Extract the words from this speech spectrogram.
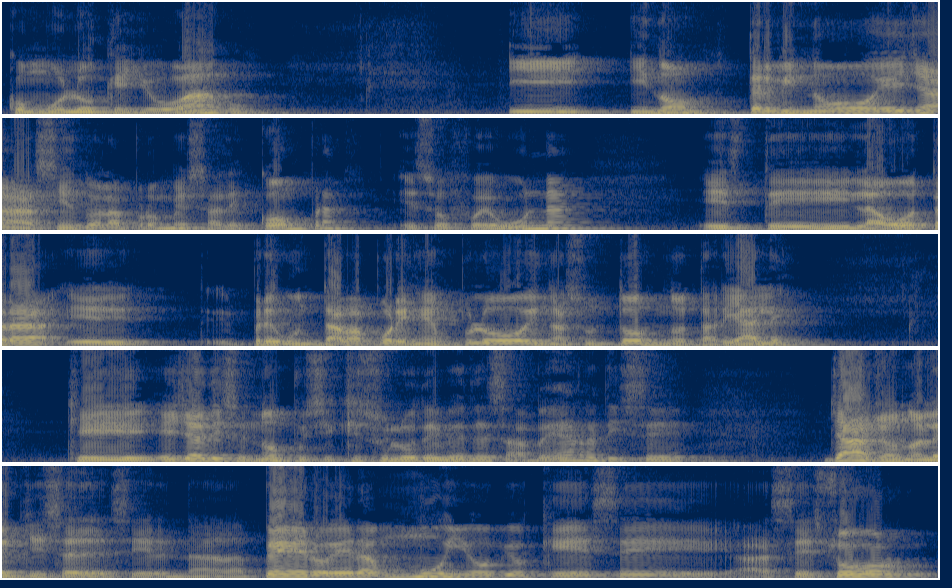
como lo que yo hago. Y, no, terminó ella haciendo la promesa de compra, eso fue una. Este, la otra eh, preguntaba, por ejemplo, en asuntos notariales, que ella dice, no, pues sí que eso lo debe de saber, dice. Ya yo no le quise decir nada, pero era muy obvio que ese asesor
